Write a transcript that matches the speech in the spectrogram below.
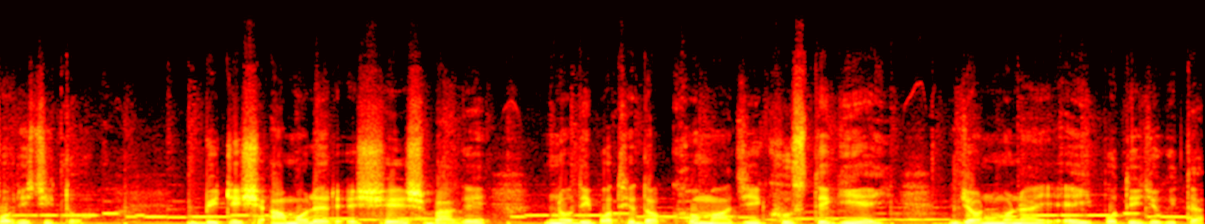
পরিচিত। ব্রিটিশ আমলের শেষ ভাগে নদীপথে দক্ষ মাঝি খুঁজতে গিয়েই জন্ম নেয় এই প্রতিযোগিতা।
